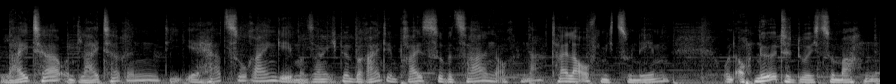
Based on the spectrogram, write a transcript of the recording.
Leiter und Leiterinnen, die ihr Herz so reingeben und sagen, ich bin bereit, den Preis zu bezahlen, auch Nachteile auf mich zu nehmen und auch Nöte durchzumachen,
